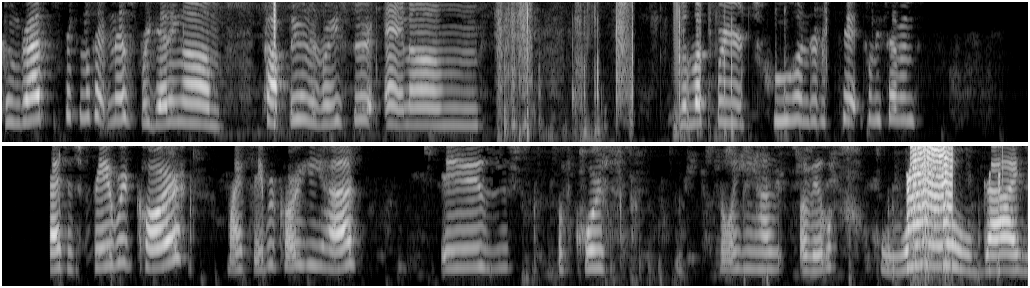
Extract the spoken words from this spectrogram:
Congrats, Technotypist, for getting um top 300 racer and um good luck for your 227th Guys, his favorite car, my favorite car he has is, of course, the one he has available. Wow, guys,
